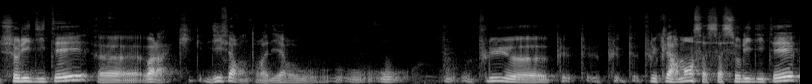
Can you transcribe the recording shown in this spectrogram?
solidité, voilà, différente, on va dire, ou, plus, euh, plus, clairement sa, solidité,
